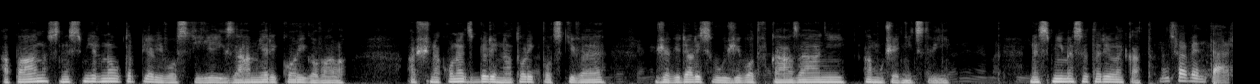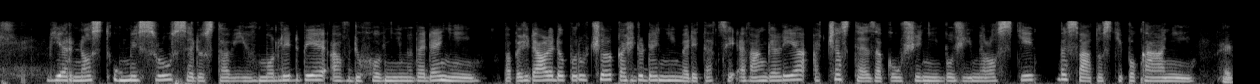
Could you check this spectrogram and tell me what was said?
a pán s nesmírnou trpělivostí jejich záměry korigoval, až nakonec byly natolik poctivé, že vydali svůj život v kázání a mučednictví. Nesmíme se tedy lekat. Věrnost úmyslu se dostaví v modlitbě a v duchovním vedení. Papež dále doporučil každodenní meditaci Evangelia a časté zakoušení boží milosti ve svátosti pokání. E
